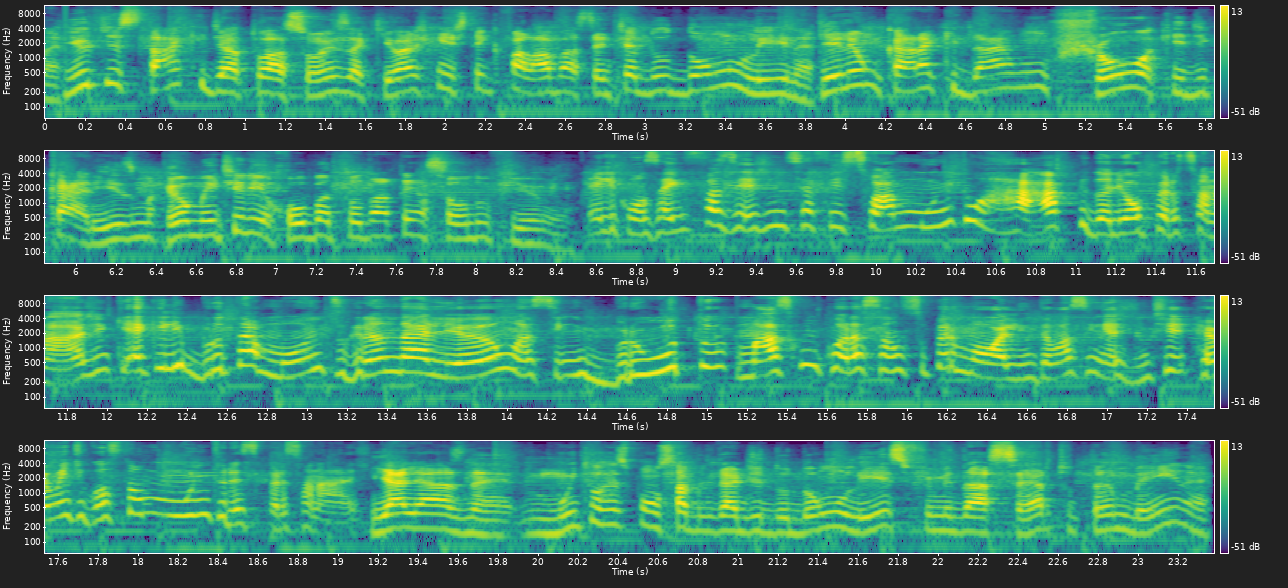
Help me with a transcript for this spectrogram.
né? E o destaque de atuações aqui, eu acho que a gente tem que falar bastante é do Don Lee, né? Que ele é um cara que dá um show aqui de carisma, realmente ele rouba toda a atenção do filme. Ele consegue fazer a gente se afeiçoar muito rápido ali ao personagem, que é aquele brutamontes, grandalhão, assim, bruto, mas com um coração super mole. Então, assim, a gente realmente gostou muito desse personagem. E, aliás, né, muito responsabilidade do Don Lee esse filme dar certo também, né?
